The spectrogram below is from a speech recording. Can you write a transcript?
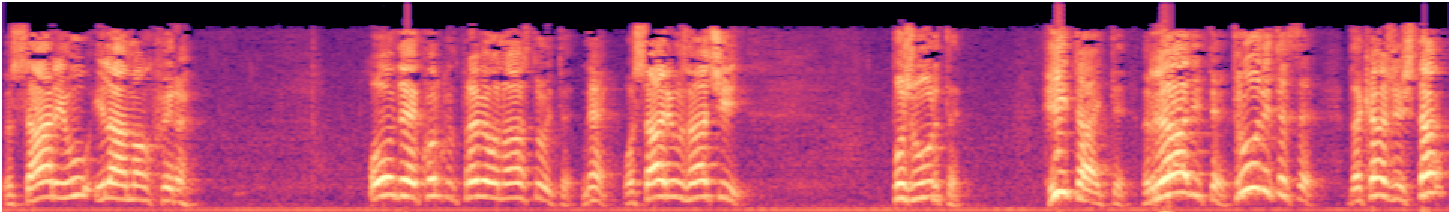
Osariju ila magfiretim Ovdje je Korkut preveo nastojite. Ne, osariju znači požurite, hitajte, radite, trudite se da kaže šta?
